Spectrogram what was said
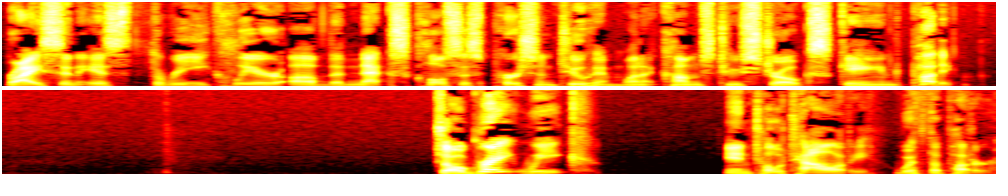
Bryson is three clear of the next closest person to him when it comes to strokes gained putting. So, great week in totality with the putter.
